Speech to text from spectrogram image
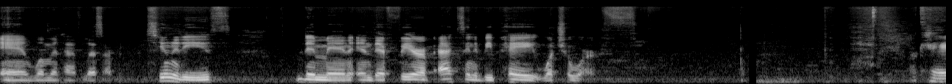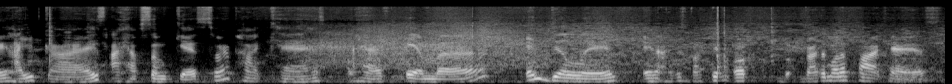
and women have less opportunities than men, and their fear of asking to be paid what you're worth. Okay, hi you guys. I have some guests for our podcast. I have Emma and Dylan, and I just brought them up, brought them on a podcast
